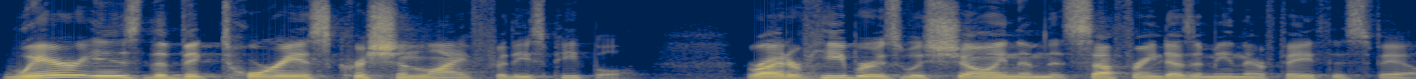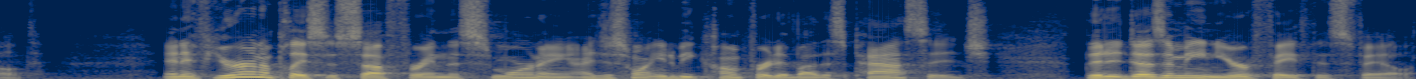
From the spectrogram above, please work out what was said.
where is the victorious Christian life for these people? The writer of Hebrews was showing them that suffering doesn't mean their faith has failed. And if you're in a place of suffering this morning, I just want you to be comforted by this passage that it doesn't mean your faith has failed.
